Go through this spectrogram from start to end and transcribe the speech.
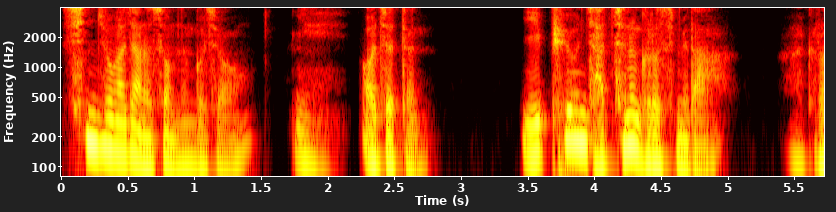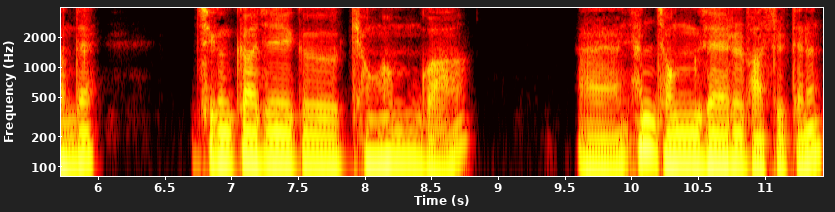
신중하지 않을 수 없는 거죠. 예. 어쨌든 이 표현 자체는 그렇습니다. 아, 그런데 지금까지 그 경험과 아, 현 정세를 봤을 때는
